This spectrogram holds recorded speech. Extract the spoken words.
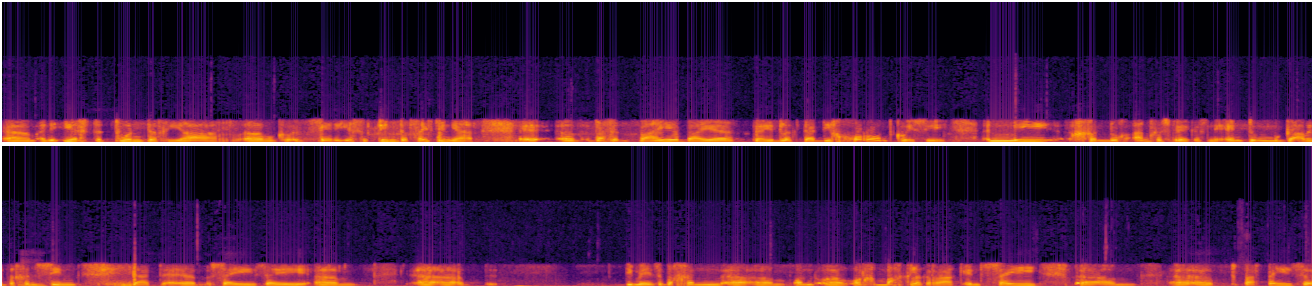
um in die eerste 20 jaar, um sê die eerste 10 tot 15 jaar, uh, uh, was dit baie baie duidelik dat die grondkwessie nie genoeg aangespreek is nie. En toe Mugabe begin hmm. sien dat uh, sy sy um uh die mense begin uh um on, uh, ongemaklik raak en sy um uh party se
